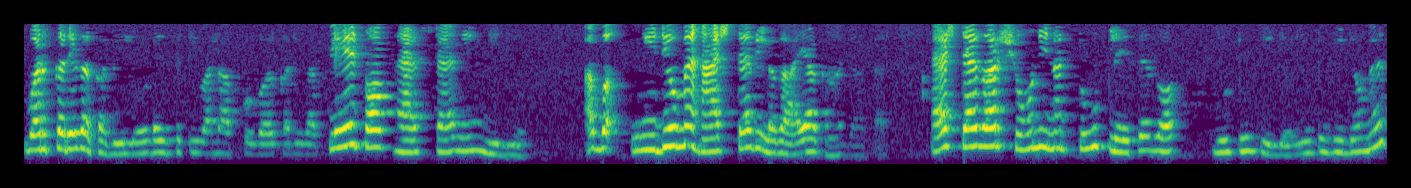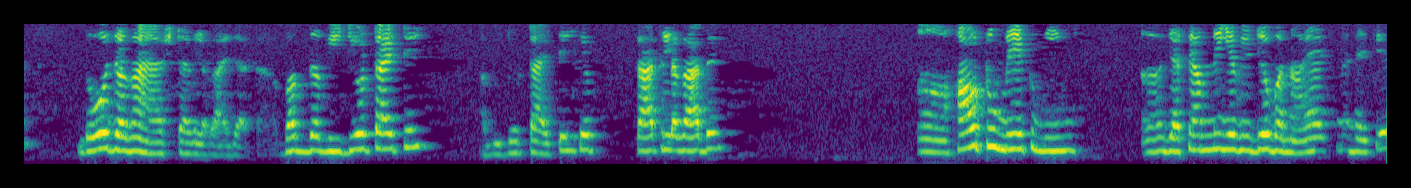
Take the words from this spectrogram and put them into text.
वर्क करेगा, कभी लो डेंसिटी वाला आपको वर्क करेगा। Place of hashtag in video अब वीडियो में हैशटैग लगाया कहाँ जाता है? Hashtag are shown in a two places of YouTube video YouTube video में दो जगह हैशटैग लगाया जाता है। अब द वीडियो टाइटल अब वीडियो टाइटल के साथ लगा दे। हाउ टू मेक मीम्स जैसे हमने ये वीडियो बनाया इसमें, देखिए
